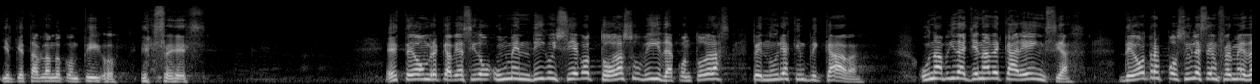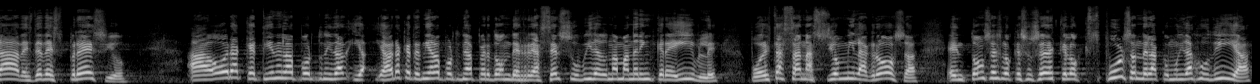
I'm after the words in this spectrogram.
y el que está hablando contigo, ese es. Este hombre que había sido un mendigo y ciego toda su vida, con todas las penurias que implicaba, una vida llena de carencias, de otras posibles enfermedades, de desprecio, ahora que tiene la oportunidad, y ahora que tenía la oportunidad, perdón, de rehacer su vida de una manera increíble por esta sanación milagrosa, entonces lo que sucede es que lo expulsan de la comunidad judía,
